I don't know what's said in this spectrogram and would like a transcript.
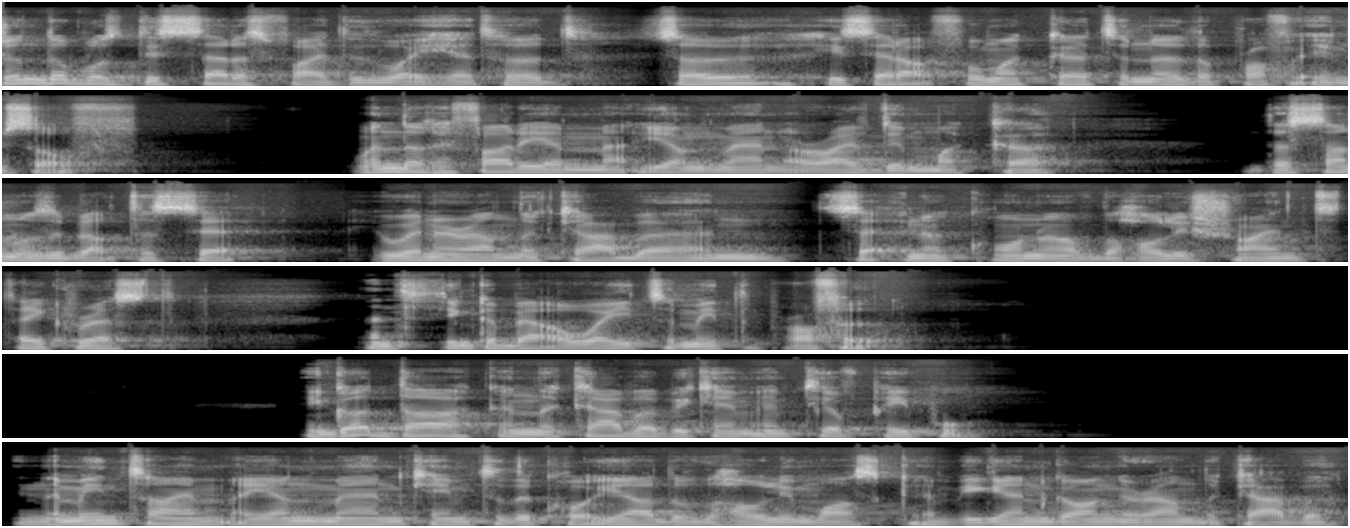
Jundub was dissatisfied with what he had heard, so he set out for Mecca to know the Prophet himself. When the Ghifari young man arrived in Mecca, the sun was about to set he went around the Kaaba and sat in a corner of the holy shrine to take rest and to think about a way to meet the Prophet. It got dark and the Kaaba became empty of people. In the meantime, a young man came to the courtyard of the holy mosque and began going around the Kaaba.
